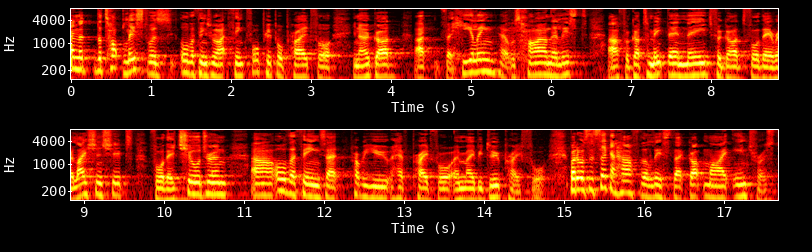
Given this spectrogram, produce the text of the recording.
And the, the top list was all the things we might think for. People prayed for, you know, God uh, for healing. That was high on their list. Uh, for God to meet their needs, for God for their relationships, for their children. Uh, all the things that probably you have prayed for and maybe do pray for. But it was the second half of the list that got my interest.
